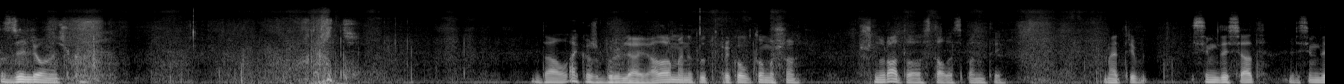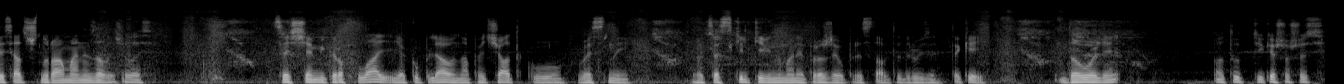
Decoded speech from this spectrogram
зеленочку. Далеко ж бурляю, але в мене тут прикол в тому, що шнура то осталось панти. Метрів 70-80 шнура в мене залишилось. Це ще мікрофлай я купляв на початку весни. Оце скільки він у мене прожив, представте, друзі. Такий доволі. А тут тільки що щось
